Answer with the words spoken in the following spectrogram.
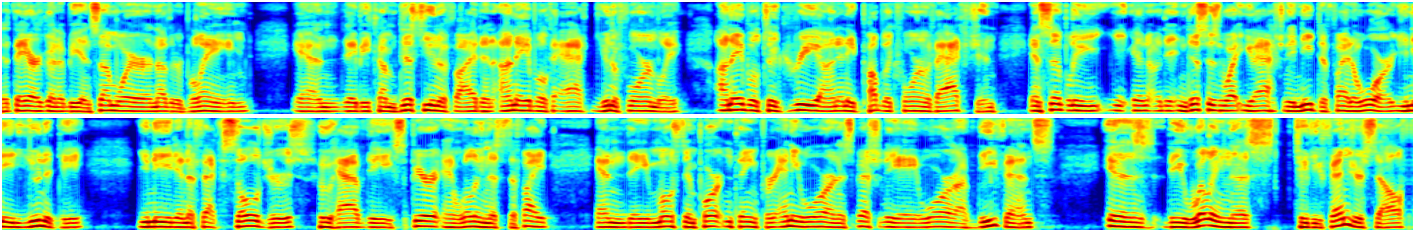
that they are going to be in some way or another blamed, and they become disunified and unable to act uniformly, unable to agree on any public form of action, and simply, you know, and this is what you actually need to fight a war. You need unity. You need, in effect, soldiers who have the spirit and willingness to fight and the most important thing for any war, and especially a war of defense, is the willingness to defend yourself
